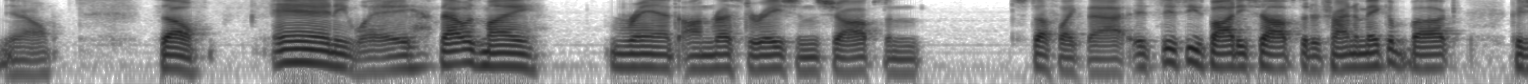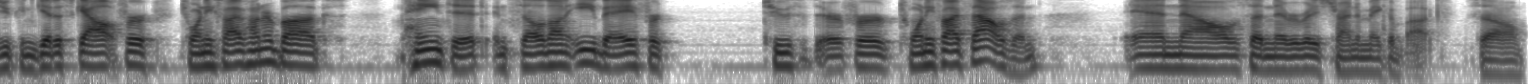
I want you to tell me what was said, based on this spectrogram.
you know. So, anyway, that was my rant on restoration shops and stuff like that. It's just these body shops that are trying to make a buck because you can get a scalp for 2500 bucks, paint it and sell it on eBay for two or for 25,000 and now all of a sudden everybody's trying to make a buck. So,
